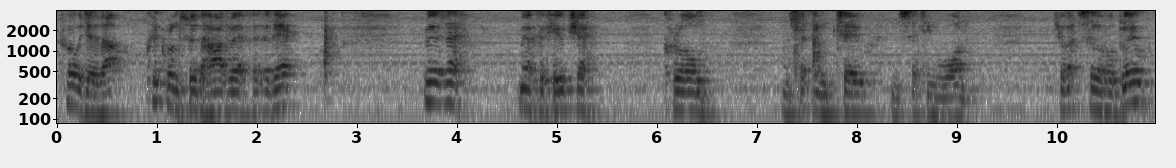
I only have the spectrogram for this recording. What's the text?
Before we do that, quick run through the hardware for today. Razer, Merkur Futur, Chrome on setting 2 and setting 1. Gillette Silver Blue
